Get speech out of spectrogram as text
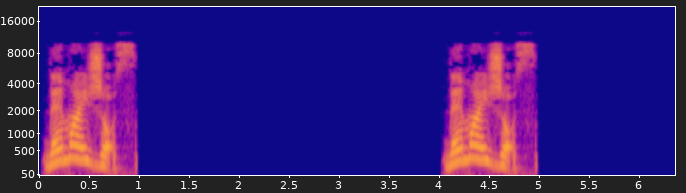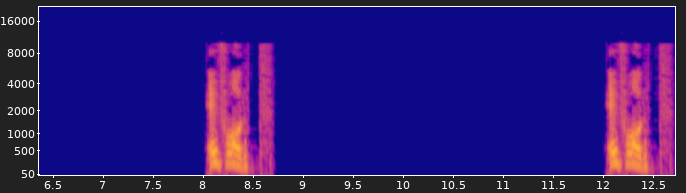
De mai jos. De mai jos. Effort. Effort.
